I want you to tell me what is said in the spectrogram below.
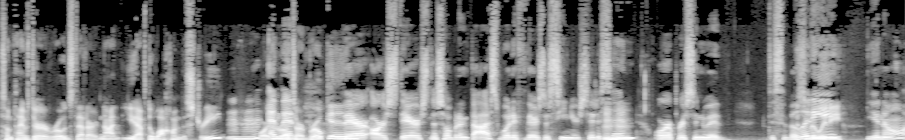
sometimes there are roads that are not you have to walk on the street or the Mm-hmm. And roads are broken. There are stairs na sobrang taas. What if there's a senior citizen or a person with disability? Mm-hmm. Disability. You know,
